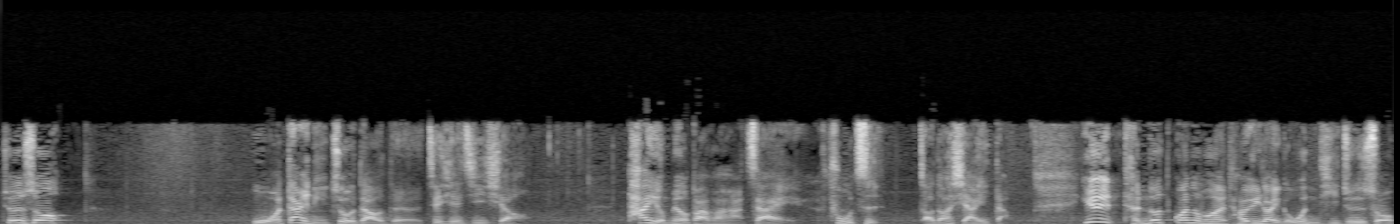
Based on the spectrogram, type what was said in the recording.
就是说我带你做到的这些绩效，他有没有办法再复制，找到下一档？因为很多观众朋友他会遇到一个问题，就是说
